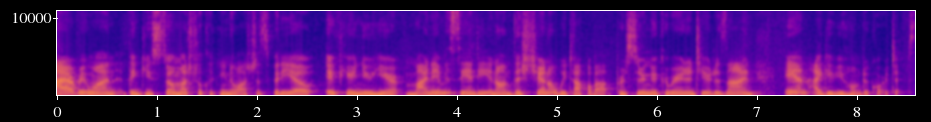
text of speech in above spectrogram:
Hi everyone, thank you so much for clicking to watch this video. If you're new here, my name is Sandy and on this channel we talk about pursuing a career in interior design and I give you home decor tips.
